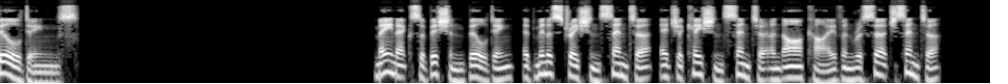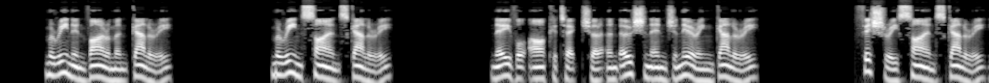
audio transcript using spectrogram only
Buildings Main Exhibition Building, Administration Center, Education Center and Archive and Research Center Marine Environment Gallery Marine Science Gallery Naval Architecture and Ocean Engineering Gallery Fishery Science Gallery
